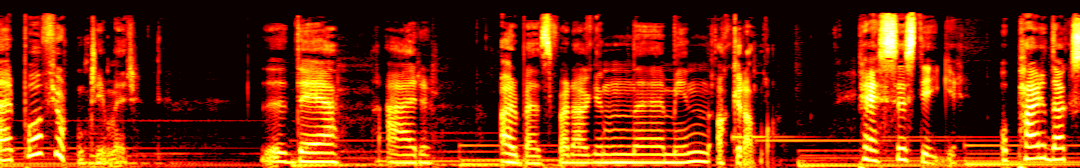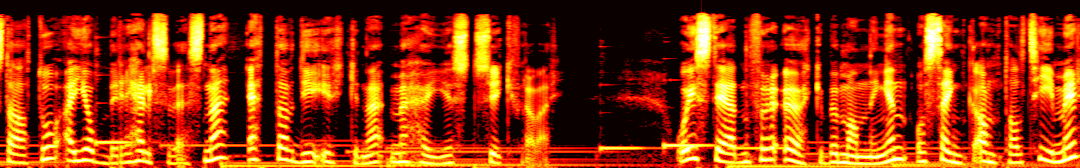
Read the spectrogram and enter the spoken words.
er på 14 timer. Det er arbeidshverdagen min akkurat nå. Presset stiger, og per dags dato er jobber i helsevesenet et av de yrkene med høyest sykefravær. Og istedenfor å øke bemanningen og senke antall timer,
